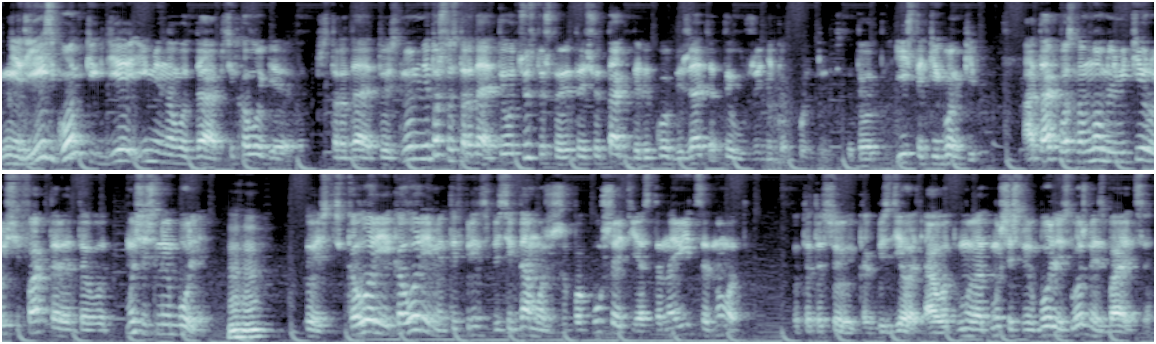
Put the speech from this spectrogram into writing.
Нет, есть гонки, где именно вот, да, психология страдает. То есть, ну, не то, что страдает, ты вот чувствуешь, что это еще так далеко бежать, а ты уже никакой. То есть, это вот есть такие гонки. А так, в основном, лимитирующий фактор это вот мышечные боли. Угу. То есть, калории калориями ты, в принципе, всегда можешь и покушать, и остановиться, ну, вот, вот это все как бы сделать. А вот мы от мышечных болей сложно избавиться.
